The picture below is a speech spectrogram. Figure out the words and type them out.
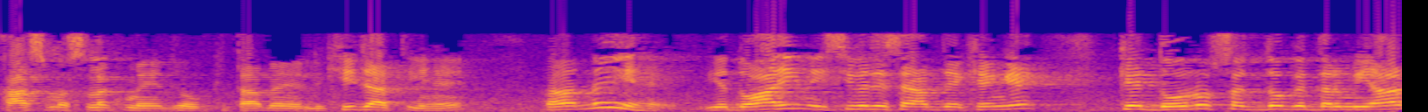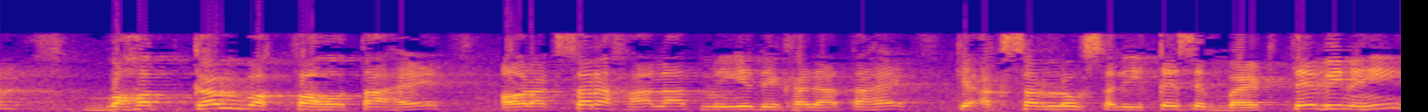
خاص مسلک میں جو کتابیں لکھی جاتی ہیں ہاں نہیں ہے۔ یہ دعا ہی نہیں، اسی وجہ سے آپ دیکھیں گے کہ دونوں سجدوں کے درمیان بہت کم وقفہ ہوتا ہے اور اکثر حالات میں یہ دیکھا جاتا ہے کہ اکثر لوگ سلیقے سے بیٹھتے بھی نہیں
